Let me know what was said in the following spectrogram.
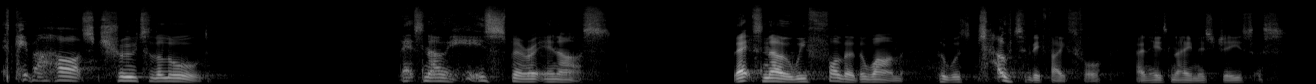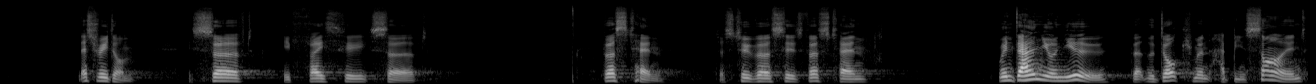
Let's keep our hearts true to the Lord. Let's know His Spirit in us. Let's know we follow the one who was totally faithful, and his name is Jesus. Let's read on. He served, he faithfully served. Verse 10, just two verses. Verse 10 When Daniel knew that the document had been signed,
